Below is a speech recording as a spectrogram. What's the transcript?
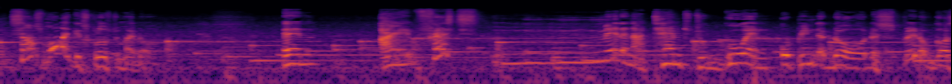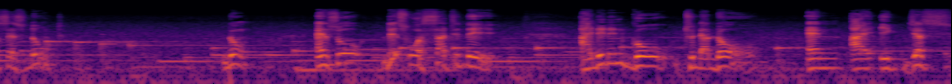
It sounds more like it's close to my door. And I first made an attempt to go and open the door. The Spirit of God says, don't. Don't. And so this was Saturday. I didn't go to the door and I just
